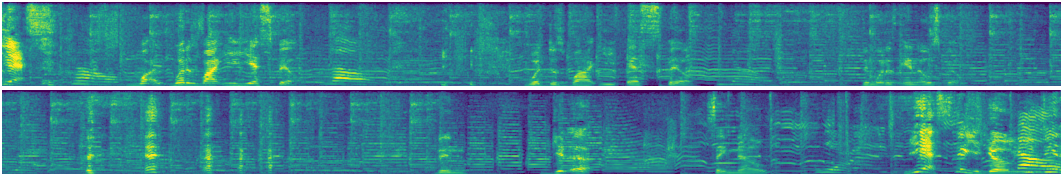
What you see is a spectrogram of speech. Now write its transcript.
Yes! No. What, what does Y-E yes spell? No. What does Y-E-S spell? No. Then what does N-O spell? Yes. then get up. Say no. Yeah. Yes! There you go. No. You did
